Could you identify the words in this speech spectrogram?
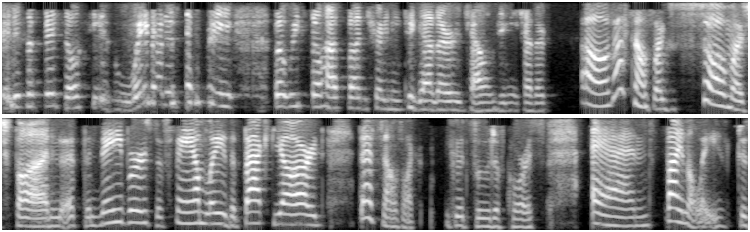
It is official. She is way better than me, but we still have fun training together, challenging each other. Oh, that sounds like so much fun. The neighbors, the family, the backyard. That sounds like good food, of course. And finally, to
